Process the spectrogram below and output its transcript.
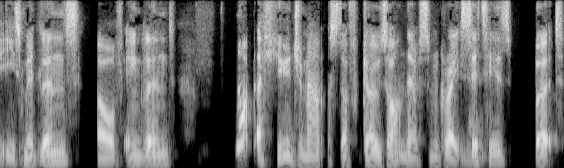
east midlands of england not a huge amount of stuff goes on there are some great yeah. cities but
